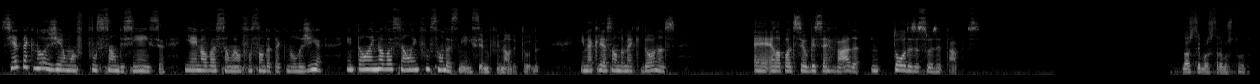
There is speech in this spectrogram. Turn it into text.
Se a tecnologia é uma função de ciência e a inovação é uma função da tecnologia, então a inovação é em função da ciência, no final de tudo. E na criação do McDonald's, é, ela pode ser observada em todas as suas etapas. Nós te mostramos tudo.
